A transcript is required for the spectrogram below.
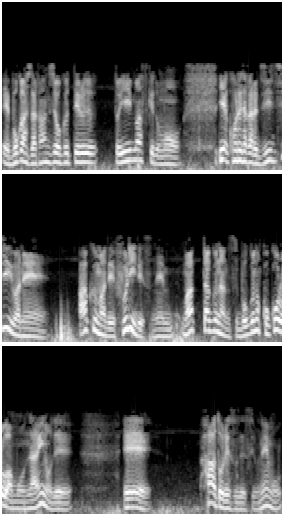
えー、ぼかした感じで送ってると言いますけども、いや、これだから GG はね、あくまで不利ですね。全くなんです。僕の心はもうないので、えー、ハートレスですよね、もう。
